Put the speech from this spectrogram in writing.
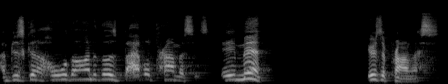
I'm just going to hold on to those Bible promises. Amen. Here's a promise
